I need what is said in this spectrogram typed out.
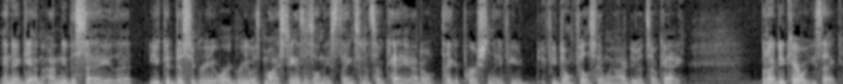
and again, I need to say that you could disagree or agree with my stances on these things, and it's okay. I don't take it personally. If you if you don't feel the same way I do, it's okay. But I do care what you think.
